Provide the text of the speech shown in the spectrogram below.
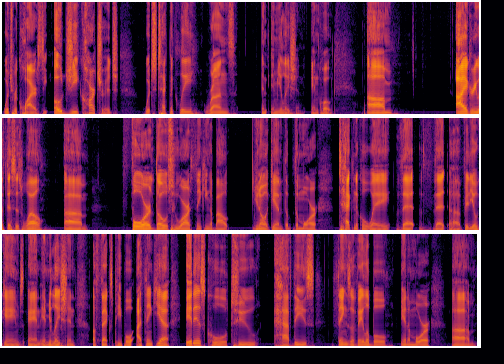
which requires the OG cartridge which technically runs an emulation. End quote. Um, I agree with this as well. Um, for those who are thinking about, you know, again, the the more technical way that that uh, video games and emulation affects people, I think yeah, it is cool to have these things available in a more, um,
